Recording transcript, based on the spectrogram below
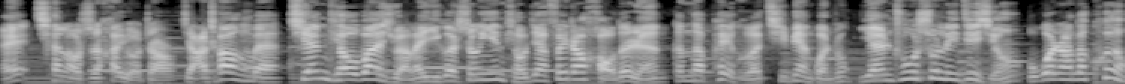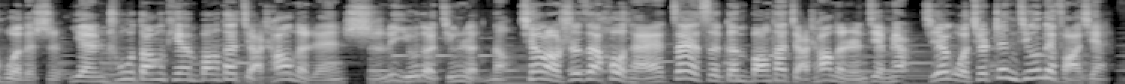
哎，千老师还有招，假唱呗，千挑万选了一个声音条件非常好的人跟他配合，欺骗观众演。出出顺利进行，不过让他困惑的是，演出当天帮他假唱的人实力有点惊人呢。钱老师在后台再次跟帮他假唱的人见面，结果却震惊的发现。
